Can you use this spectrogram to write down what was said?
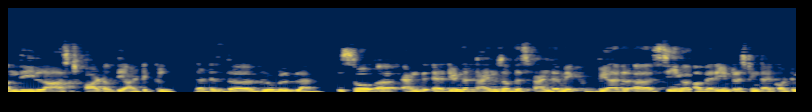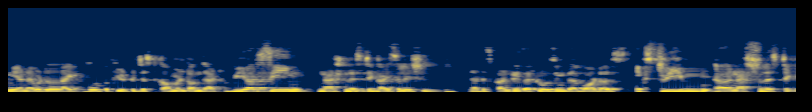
on the last part of the article, that is the global plan. So, uh, and uh, during the times of this pandemic, we are uh, seeing a, a, very interesting dichotomy, and I would like both of you to just comment on that. We are seeing nationalistic isolation. That is, countries are closing their borders, extreme uh, nationalistic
